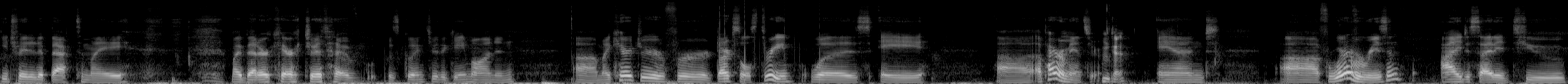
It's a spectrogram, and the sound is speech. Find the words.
he traded it back to my my better character that I was going through the game on, and uh, my character for Dark Souls Three was a uh, a pyromancer, Okay. and uh, for whatever reason, I decided to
